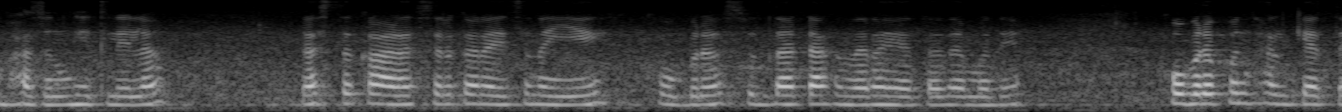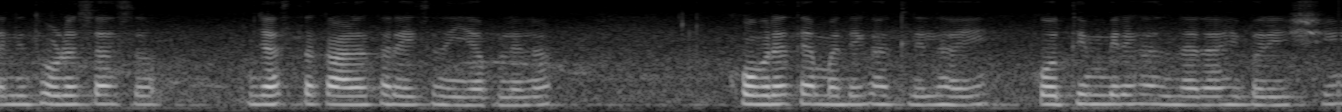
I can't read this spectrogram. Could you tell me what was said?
भाजून घेतलेला. जास्त काळासर करायचं नाही आहे खोबरंसुद्धा टाकणार आहे आता त्यामध्ये. खोबरं पण हलक्या हाताने थोडंसं असं जास्त काळं करायचं नाही आहे आपल्याला. खोबरं त्यामध्ये घातलेलं आहे. कोथिंबीर घालणार आहे बरीचशी.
